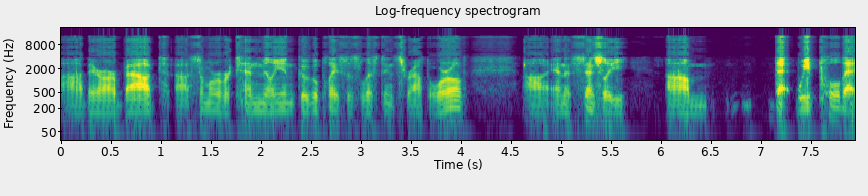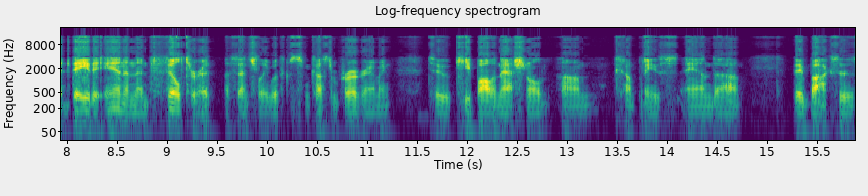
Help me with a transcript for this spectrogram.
Uh, there are about uh, somewhere over 10 million Google Places listings throughout the world, uh, and essentially um, that we pull that data in and then filter it essentially with some custom programming to keep all the national um, companies and uh, big boxes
